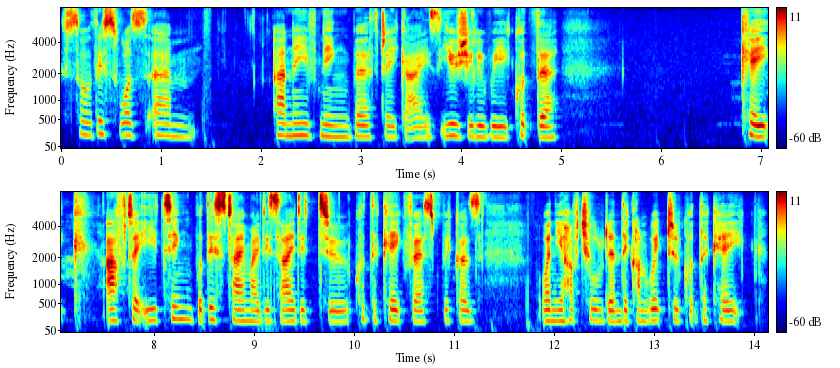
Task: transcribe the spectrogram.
So this was um, an evening birthday, guys. Usually we cut the cake after eating, but this time I decided to cut the cake first because when you have children, they can't wait to cut the cake.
